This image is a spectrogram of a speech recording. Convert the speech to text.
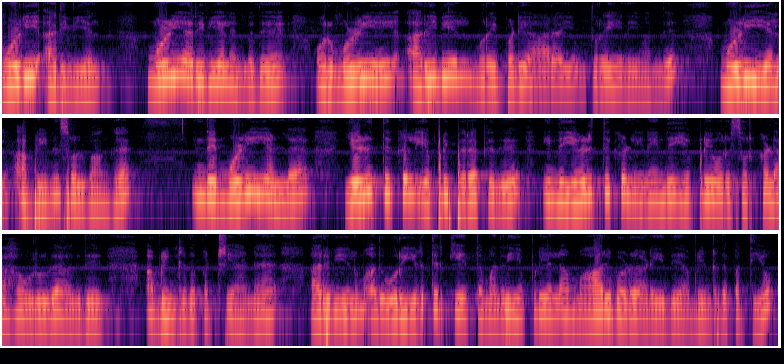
மொழி அறிவியல். மொழி அறிவியல் என்பது ஒரு மொழியை அறிவியல் முறைப்படி ஆராயும் துறையினை வந்து மொழியியல் அப்படின்னு சொல்வாங்க. இந்த மொழியியலில் எழுத்துக்கள் எப்படி பிறக்குது இந்த எழுத்துக்கள் இணைந்து எப்படி ஒரு சொற்களாக உருவாகுது அப்படின்றத பற்றியான அறிவியலும் அது ஒரு இடத்திற்கு ஏற்ற மாதிரி எப்படியெல்லாம் மாறுபாடு அடையுது அப்படின்றத பற்றியும்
